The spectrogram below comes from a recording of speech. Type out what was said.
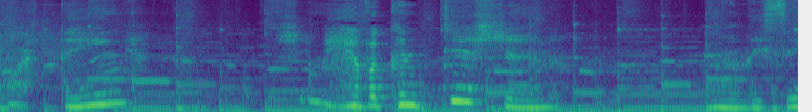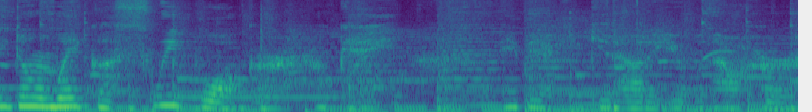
Poor thing. She may have a condition. Oh, they say don't wake a sleepwalker. Okay. Maybe I can get out of here without her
